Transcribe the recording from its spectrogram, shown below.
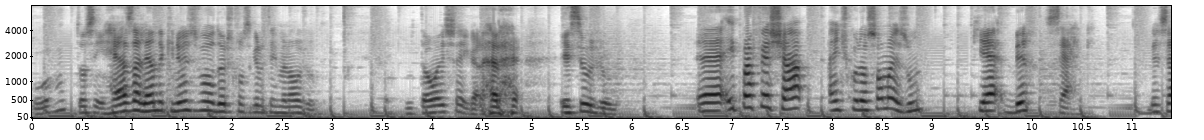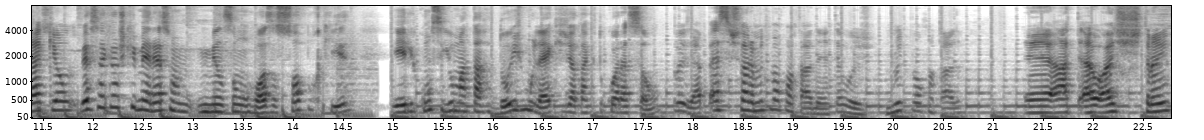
Porra. Então assim, reza a lenda que nem os desenvolvedores conseguiram terminar o jogo. Então é isso aí, galera. Esse é o jogo. É, e pra fechar, a gente escolheu só mais um, que é Berserk. Berserk é um... Berserk eu acho que merece uma menção honrosa só porque ele conseguiu matar dois moleques de ataque do coração. Pois é, essa história é muito mal contada, né? Até hoje. Muito mal contada. É, eu acho estranho,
